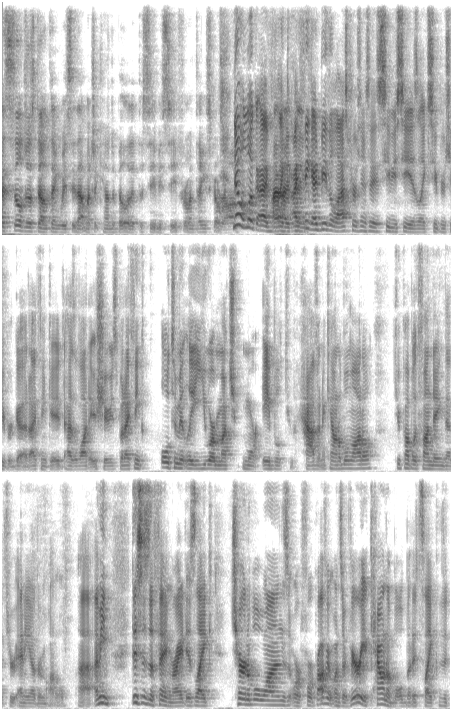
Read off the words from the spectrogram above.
I still just don't think we see that much accountability at the CBC for when things go wrong. No, look, I've, I- I like, I, think- think, I'd be the last person to say the CBC is like super, super good. I think it has a lot of issues, but I think ultimately you are much more able to have an accountable model through public funding than through any other model. Uh, I mean, this is the thing, right? Is like charitable ones or for-profit ones are very accountable, but it's like the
